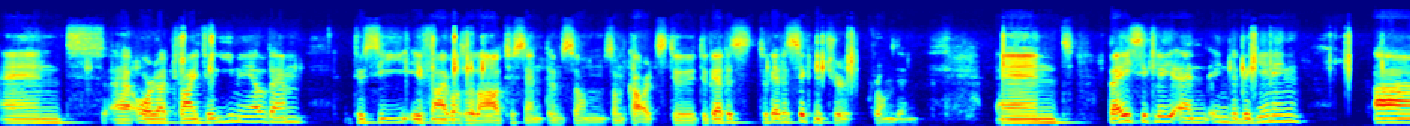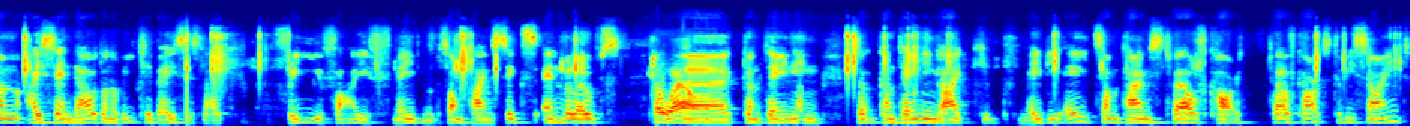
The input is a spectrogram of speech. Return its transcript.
and uh, or I tried to email them to see if I was allowed to send them some some cards to to get a to get a signature from them. And basically, and in the beginning, um, I send out on a weekly basis like three, five, maybe sometimes six envelopes. Oh wow! Uh, containing so containing like maybe eight, sometimes twelve card 12 cards to be signed.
